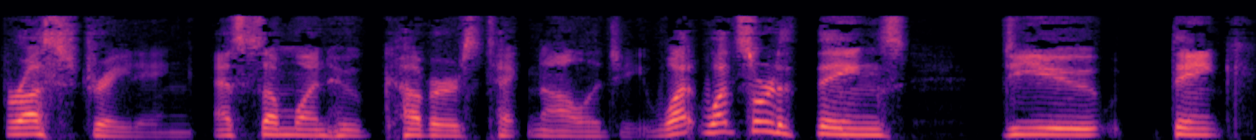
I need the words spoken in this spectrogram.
frustrating as someone who covers technology? What what sort of things do you think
